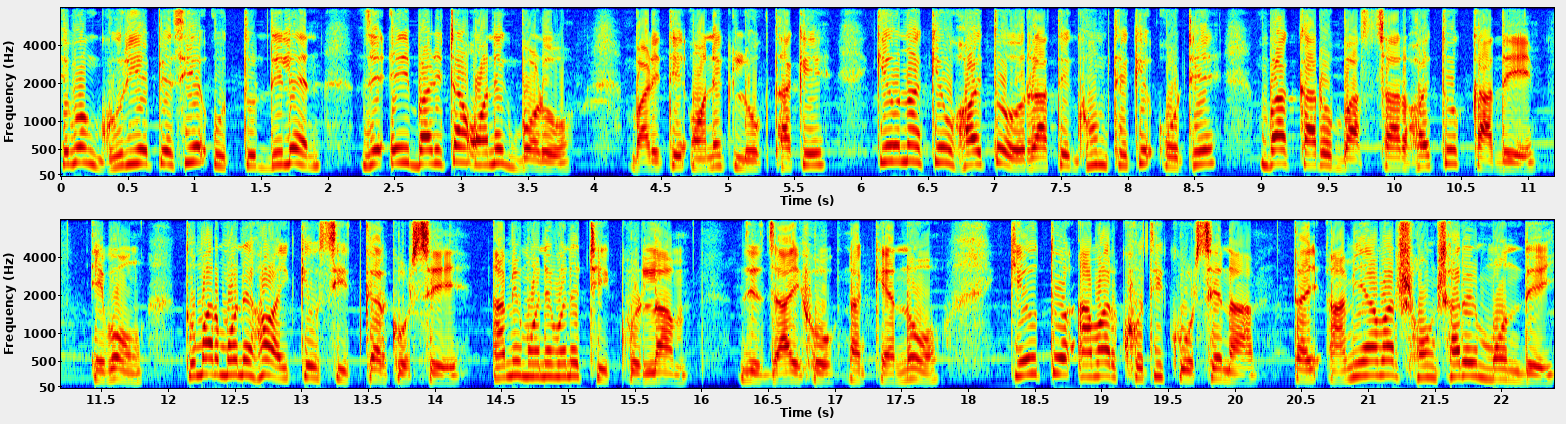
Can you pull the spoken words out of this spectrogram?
এবং ঘুরিয়ে পেঁচিয়ে উত্তর দিলেন যে এই বাড়িটা অনেক বড়। বাড়িতে অনেক লোক থাকে। কেউ না কেউ হয়তো রাতে ঘুম থেকে ওঠে বা কারও বাচ্চার হয়তো কাঁদে এবং তোমার মনে হয় কেউ চিৎকার করছে। আমি মনে মনে ঠিক করলাম যে যাই হোক না কেন, কেউ তো আমার ক্ষতি করছে না, তাই আমি আমার সংসারের মন দেই।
